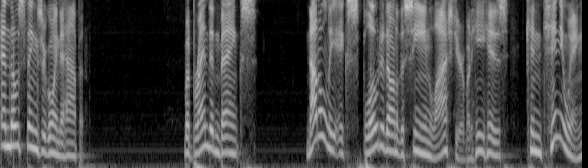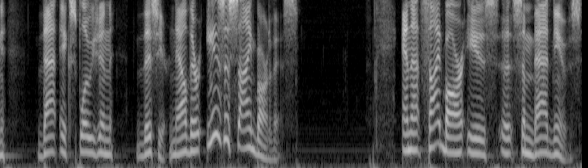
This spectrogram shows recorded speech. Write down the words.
And those things are going to happen. But Brandon Banks not only exploded onto the scene last year, but he is continuing that explosion this year. Now, there is a sidebar to this. And that sidebar is uh, some bad news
